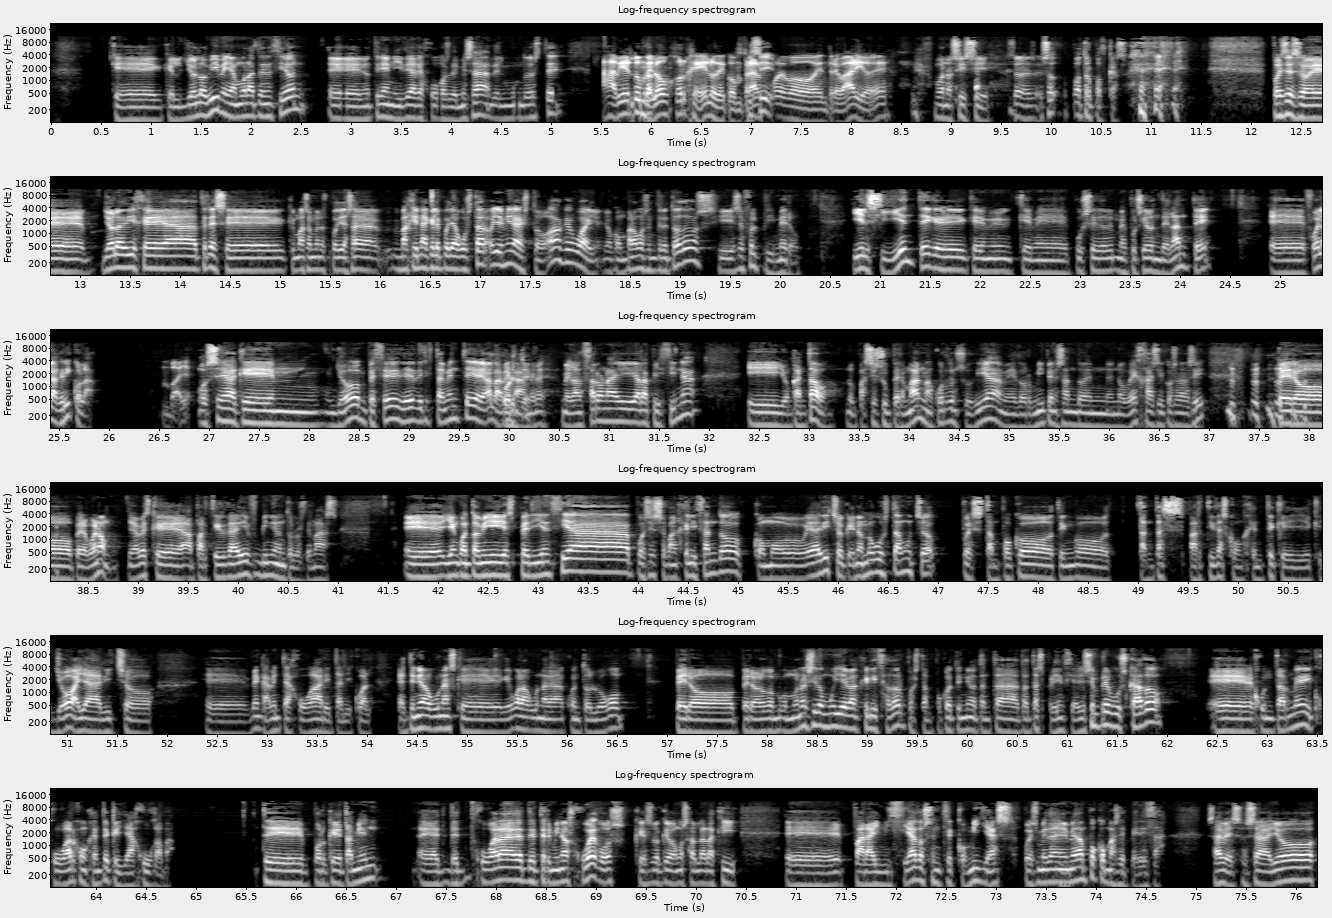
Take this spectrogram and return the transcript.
Que, yo lo vi, me llamó la atención. Eh, no tenía ni idea de juegos de mesa del mundo este. Ha abierto un melón, Jorge, eh, lo de comprar juego entre varios, ¿eh? Bueno, sí, sí. Eso, otro podcast. pues eso, eh, yo le dije a tres que más o menos podía imaginar que le podía gustar. Oye, mira esto. Ah, qué guay. Lo compramos entre todos y ese fue el primero. Y el siguiente que, me, me pusieron delante eh, fue el agrícola. Vaya. O sea que mm, yo empecé directamente a la vena. Me, lanzaron ahí a la piscina y yo encantado. Lo pasé súper mal, me acuerdo en su día. Me dormí pensando en, ovejas y cosas así. Pero, pero bueno, ya ves que a partir de ahí vinieron todos los demás. Eh, y en cuanto a mi experiencia, pues eso, evangelizando, como he dicho que no me gusta mucho, pues tampoco tengo tantas partidas con gente que, yo haya dicho, eh, venga, vente a jugar y tal y cual. He tenido algunas que, igual alguna cuento luego, pero, pero como no he sido muy evangelizador, pues tampoco he tenido tanta, tanta experiencia. Yo siempre he buscado eh, juntarme y jugar con gente que ya jugaba. porque también jugar a determinados juegos, que es lo que vamos a hablar aquí, eh, para iniciados, entre comillas, pues me da, me da un poco más de pereza, ¿sabes? O sea, yo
